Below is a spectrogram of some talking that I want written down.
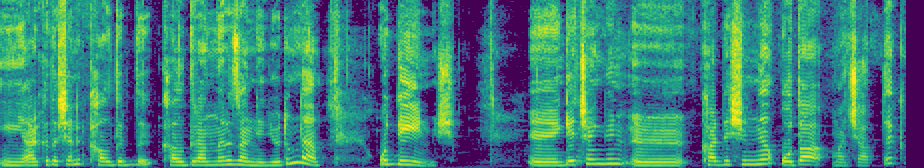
e, arkadaşlarını kaldırdı kaldıranları zannediyordum da o değilmiş. Ee, geçen gün e, kardeşimle oda maçı attık.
